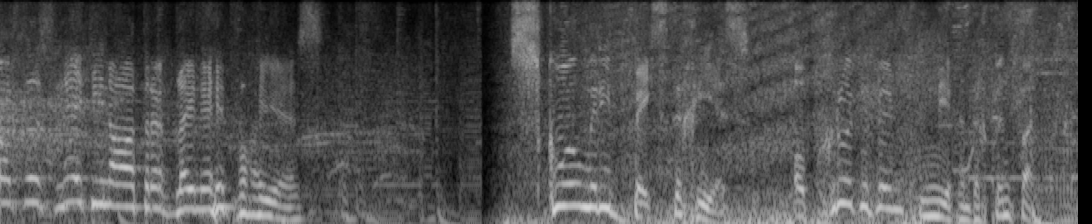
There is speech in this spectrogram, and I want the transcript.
Ons is net hier na terug bly net waar jy is. Skool met die beste gees op Groot FM 90.5.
